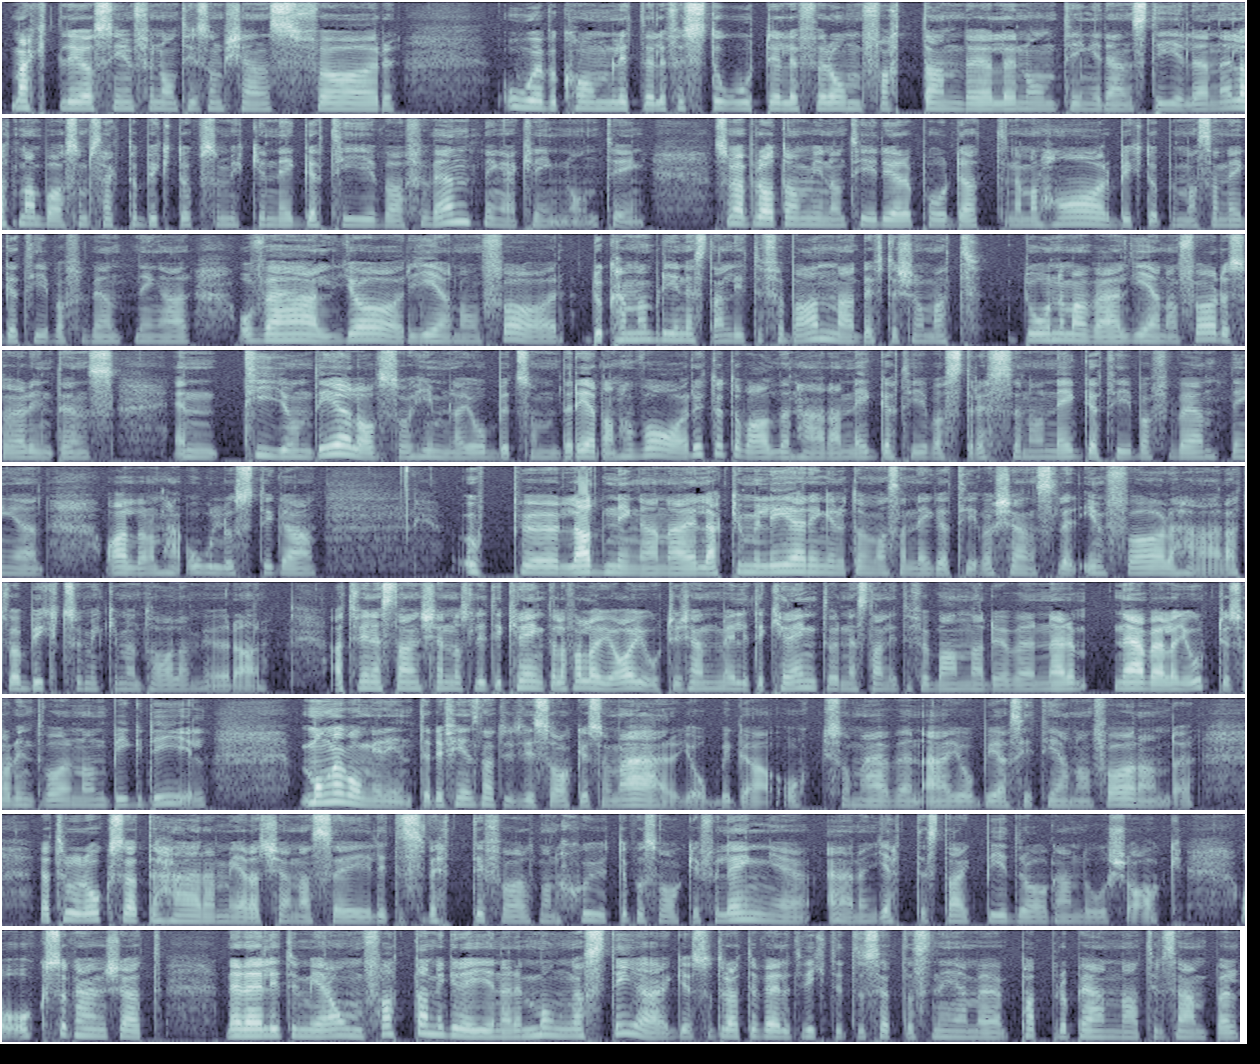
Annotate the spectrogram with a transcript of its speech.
maktlös inför någonting som känns för oöverkomligt eller för stort eller för omfattande eller någonting i den stilen. Eller att man bara som sagt har byggt upp så mycket negativa förväntningar kring någonting. Som jag pratade om i någon tidigare podd, att när man har byggt upp en massa negativa förväntningar och väl gör, genomför, då kan man bli nästan lite förbannad eftersom att då när man väl genomför det så är det inte ens en tiondel av så himla jobbigt som det redan har varit utav all den här negativa stressen och negativa förväntningen och alla de här olustiga uppladdningarna eller ackumuleringen utav en massa negativa känslor inför det här. Att vi har byggt så mycket mentala murar. Att vi nästan känner oss lite kränkt, i alla fall har jag gjort det, känt mig lite kränkt och nästan lite förbannad över när, när jag väl har gjort det så har det inte varit någon big deal. Många gånger inte. Det finns naturligtvis saker som är jobbiga och som även är jobbiga i sitt genomförande. Jag tror också att det här med att känna sig lite svettig för att man skjuter på saker för länge är en jättestark bidragande orsak. Och också kanske att när det är lite mer omfattande grejer, när det är många steg, så tror jag att det är väldigt viktigt att sätta sig ner med papper och penna till exempel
